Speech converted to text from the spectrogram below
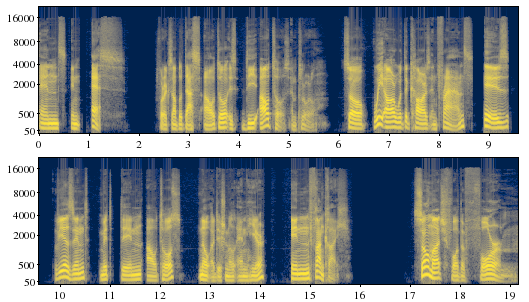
ends in S. For example, das Auto is die Autos in plural. So, we are with the cars in France is wir sind mit den Autos, no additional N here, in Frankreich. So much for the form.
